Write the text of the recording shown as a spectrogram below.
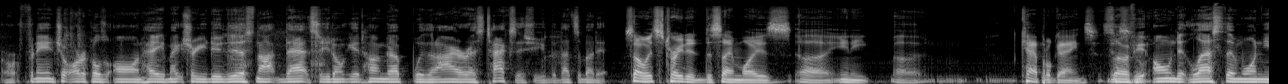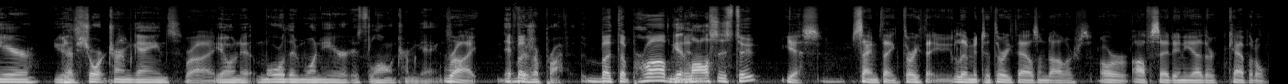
or financial articles on, hey, make sure you do this, not that, so you don't get hung up with an IRS tax issue. But that's about it. So it's treated the same way as uh, any uh, capital gains. So if you owned it less than one year, you have short term gains. Right. You own it more than one year, it's long term gains. right, If but, there's a profit. but the problem Get in- losses too. Yes, same thing. Three th- limit to three thousand dollars, or offset any other capital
